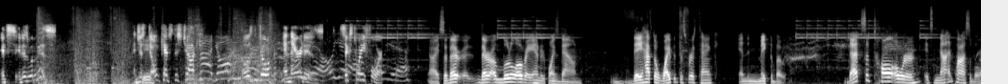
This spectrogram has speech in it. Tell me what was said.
It's it is what it is. And just don't catch this jockey. Close the door, and there it is. 624. All right, so they're they're a little over 800 points down. They have to wipe at this first tank and then make the boat. That's a tall order. It's not impossible,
